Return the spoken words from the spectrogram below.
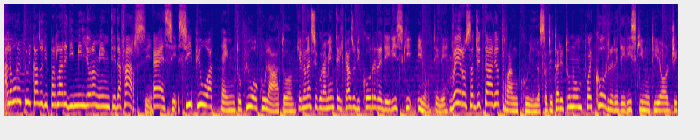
al lavoro è più il caso di parlare di miglioramenti da farsi. Eh sì, sii più attento, più oculato, che non è sicuramente il caso di correre dei rischi inutili. Vero Sagittario? Tranquillo, Sagittario, tu non puoi correre dei rischi inutili oggi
